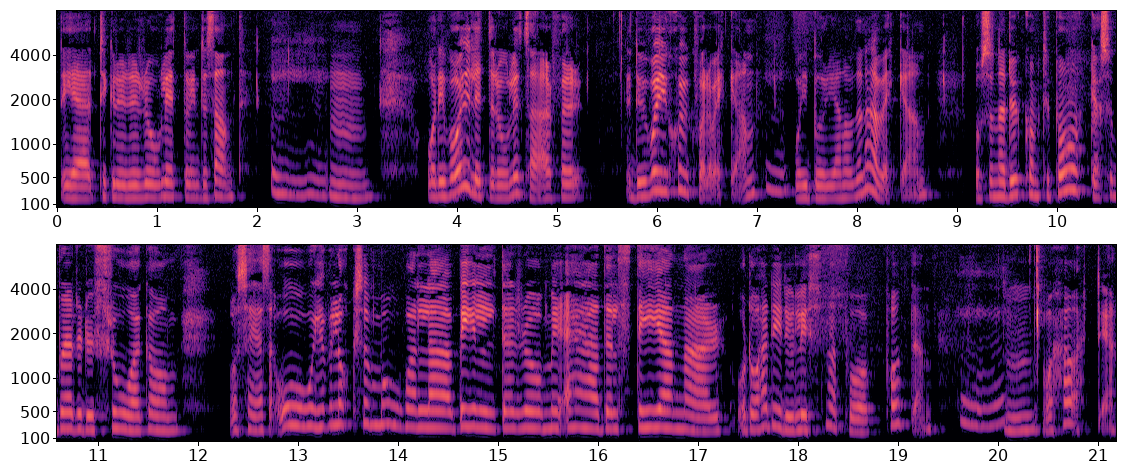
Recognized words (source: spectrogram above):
Det, tycker du det är roligt och intressant? Mm. Mm. Och det var ju lite roligt så här för du var ju sjuk förra veckan och i början av den här veckan. Och så när du kom tillbaka så började du fråga om och säga så åh jag vill också måla bilder och med ädelstenar. Och då hade ju du lyssnat på podden Mm. mm, och hört det.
